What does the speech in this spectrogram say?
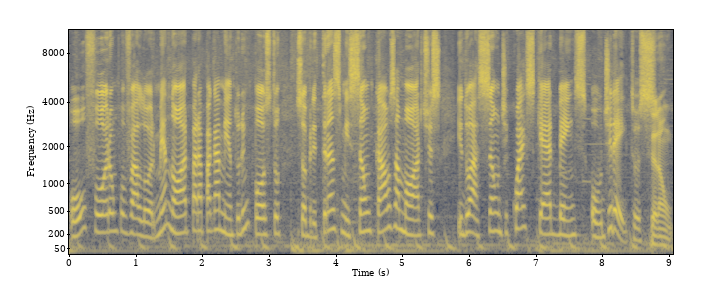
ou foram por valor menor para pagamento do imposto sobre transmissão causa-mortes e doação de quaisquer bens ou direitos. Serão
